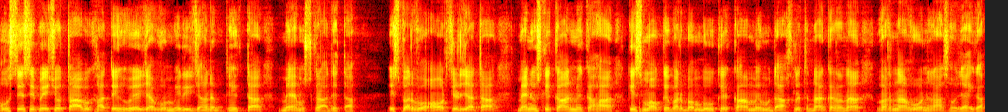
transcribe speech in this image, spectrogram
गुस्से से पेचो ताब खाते हुए जब वो मेरी जानब देखता, मैं मुस्करा देता। इस पर वो और चिढ़ जाता। मैंने उसके कान में कहा कि इस मौके पर बम्बू के काम में मुदाखलत ना करना, वरना वो नाराज़ हो जाएगा।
